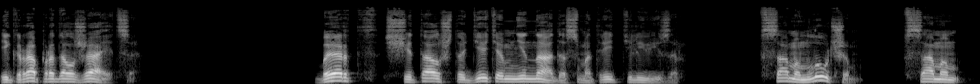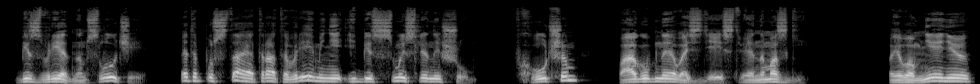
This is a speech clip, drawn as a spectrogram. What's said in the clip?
игра продолжается. Берт считал, что детям не надо смотреть телевизор. В самом лучшем, в самом безвредном случае это пустая трата времени и бессмысленный шум. В худшем — пагубное воздействие на мозги. По его мнению,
